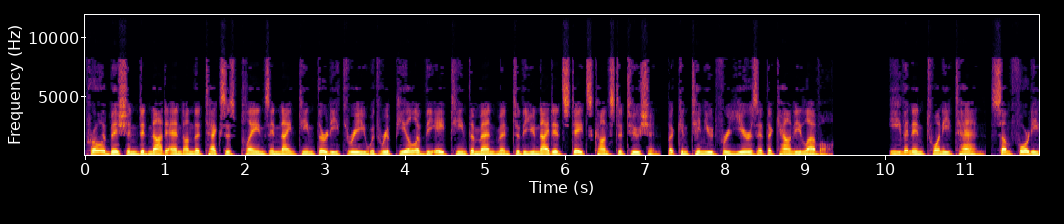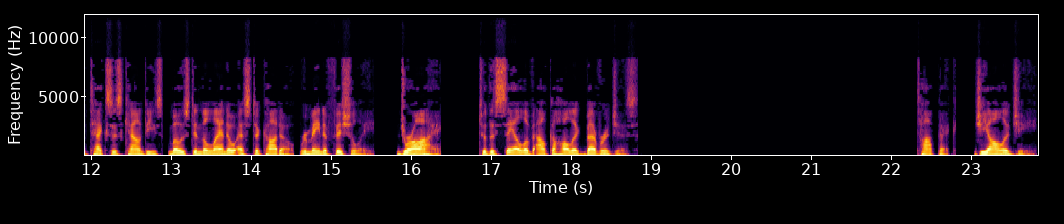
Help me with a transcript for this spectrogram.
Prohibition did not end on the Texas Plains in 1933 with repeal of the 18th Amendment to the United States Constitution, but continued for years at the county level. Even in 2010, some 40 Texas counties, most in the Llano Estacado, remain officially dry to the sale of alcoholic beverages. Topic: Geology.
